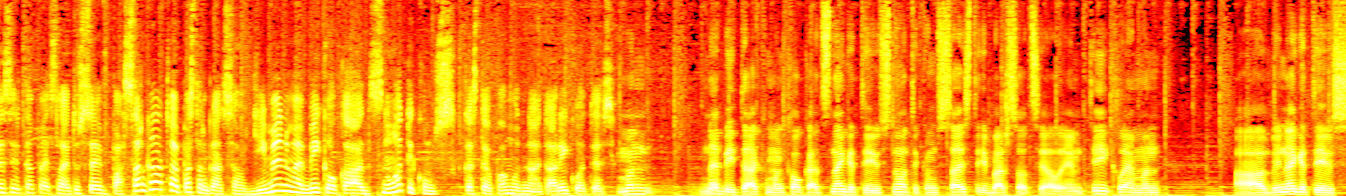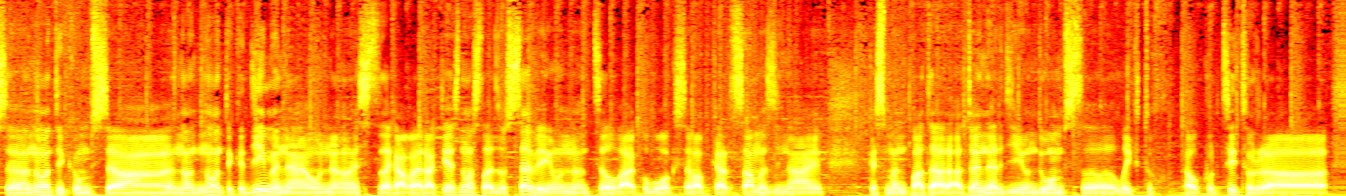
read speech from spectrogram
Tas ir tāpēc, lai tu sevi pasargātu vai pasargātu savu ģimeni, vai bija kaut kāds notikums, kas tev pamudināja tā rīkoties? Man nebija tā, ka man kaut kāds negatīvs notikums saistībā ar sociālajiem tīkliem. Man, Uh, bija negatīvs uh, notikums, uh, no, notika ģimenē, un uh, es vairāk noslēdzu sevi un uh, cilvēku loku sev apkārt samazināju, kas man patērētu enerģiju un domas uh, liktu kaut kur citur. Uh,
